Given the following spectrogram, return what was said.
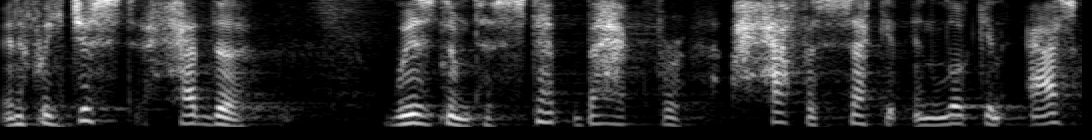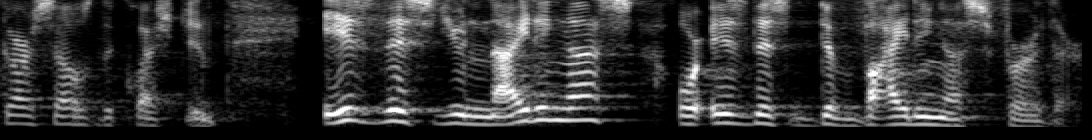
And if we just had the wisdom to step back for a half a second and look and ask ourselves the question is this uniting us or is this dividing us further?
